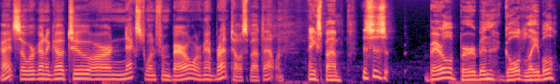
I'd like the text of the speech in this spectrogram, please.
All right, so we're going to go to our next one from Barrell. We're going to have Brent tell us about that one. Thanks, Bob. This is Barrell Bourbon Gold Label.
